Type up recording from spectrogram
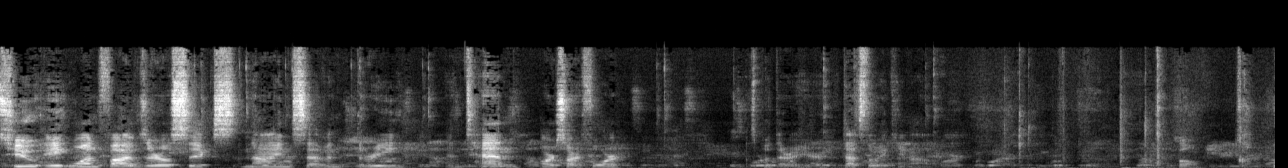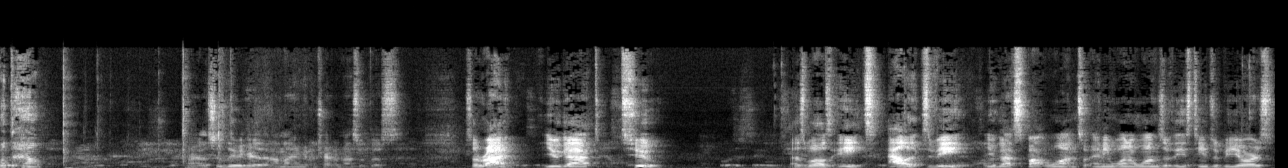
Two eight one five zero six nine seven three and ten. Or sorry, four. Let's put that right here. That's the way it came out. Boom. What the hell? Alright, let's just leave it here then. I'm not even going to try to mess with this. So, Ryan, you got two, as well as eight. Alex, V, you got spot one. So, any one on ones of these teams would be yours.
